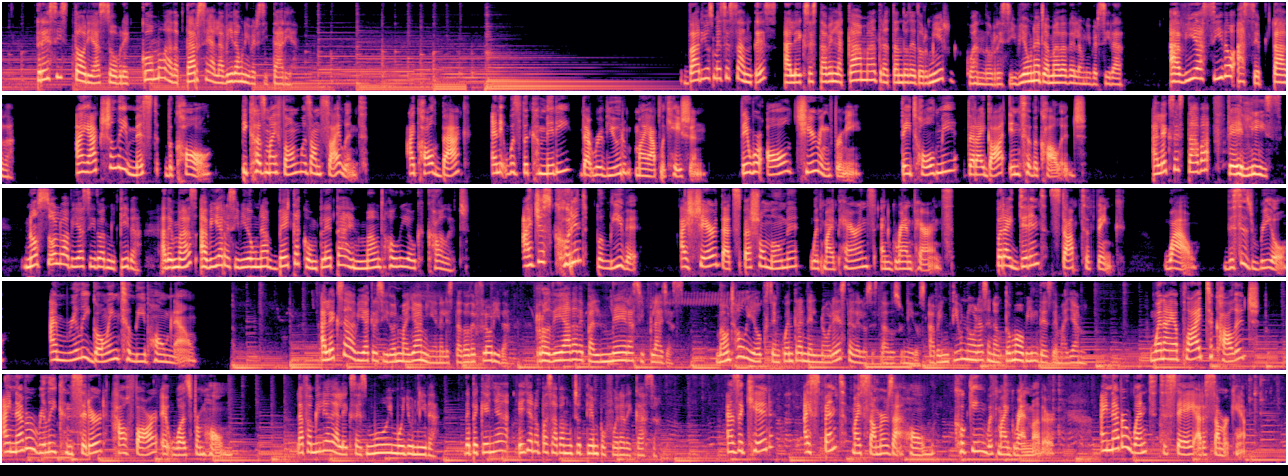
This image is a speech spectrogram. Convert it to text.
tres historias sobre cómo adaptarse a la vida universitaria. Varios meses antes, Alexa estaba en la cama tratando de dormir cuando recibió una llamada de la universidad. Había sido aceptada. I actually missed the call because my phone was on silent. I called back and it was the committee that reviewed my application. They were all cheering for me. They told me that I got into the college. Alexa estaba feliz. No solo había sido admitida, además había recibido una beca completa en Mount Holyoke College. I just couldn't believe it. I shared that special moment with my parents and grandparents. But I didn't stop to think wow, this is real. I'm really going to leave home now. Alexa había crecido en Miami, en el estado de Florida, rodeada de palmeras y playas. Mount Holyoke se encuentra en el noreste de los Estados Unidos, a 21 horas en automóvil desde Miami. When I applied to college, I never really considered how far it was from home. La familia de Alexa es muy, muy unida. De pequeña, ella no pasaba mucho tiempo fuera de casa. As a kid, I spent my summers at home, cooking with my grandmother. I never went to stay at a summer camp,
